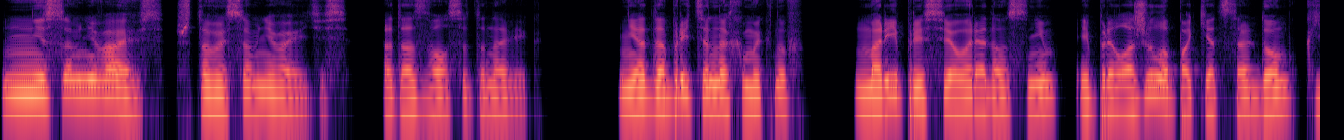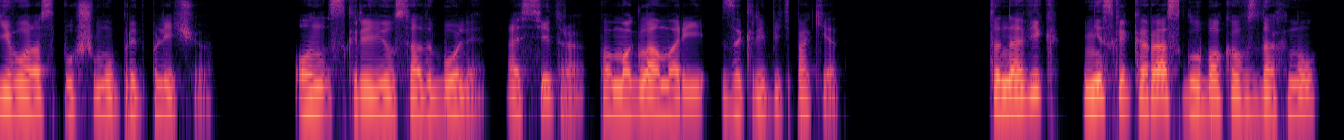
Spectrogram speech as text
«Не сомневаюсь, что вы сомневаетесь», — отозвался тоновик. Неодобрительно хмыкнув, Мари присела рядом с ним и приложила пакет со льдом к его распухшему предплечью. Он скривился от боли, а Ситра помогла Мари закрепить пакет. Тоновик несколько раз глубоко вздохнул,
